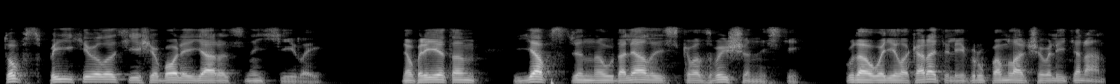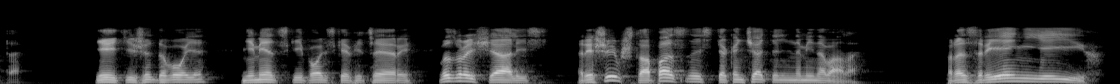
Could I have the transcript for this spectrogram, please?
то вспыхивала с еще более яростной силой. Но при этом явственно удалялась к возвышенности, куда уводила карателей группа младшего лейтенанта. И эти же двое, немецкие и польские офицеры, возвращались, решив, что опасность окончательно миновала. Прозрение их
